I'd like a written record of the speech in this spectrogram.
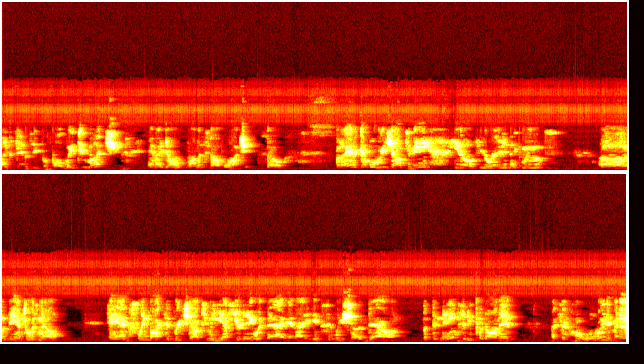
like fantasy football way too much, and I don't want to stop watching. So, but I had a couple reach out to me. You know, if you're ready to make moves, uh, the answer was no. And Slingbox had reached out to me yesterday with that, and I instantly shut him down. But the names that he put on it, I said, oh, well, wait a minute.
